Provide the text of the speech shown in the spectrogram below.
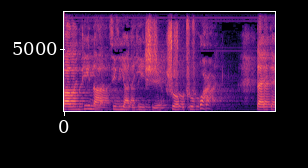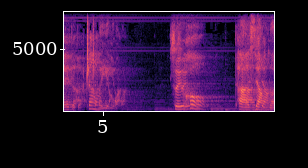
瓦伦蒂娜惊讶的一时说不出话，呆呆的站了一会儿，随后，她像个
